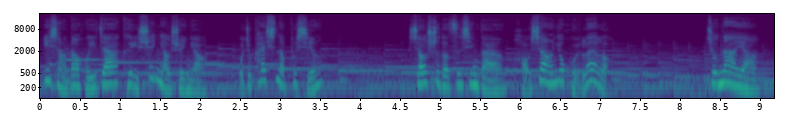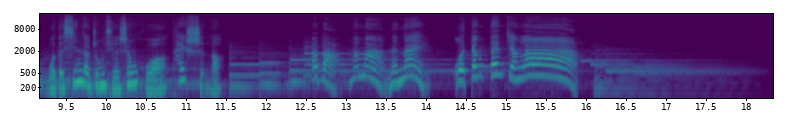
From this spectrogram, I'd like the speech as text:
一想到回家可以炫耀炫耀，我就开心的不行。消失的自信感好像又回来了。就那样，我的新的中学生活开始了。爸爸妈妈、奶奶，我当班长啦！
